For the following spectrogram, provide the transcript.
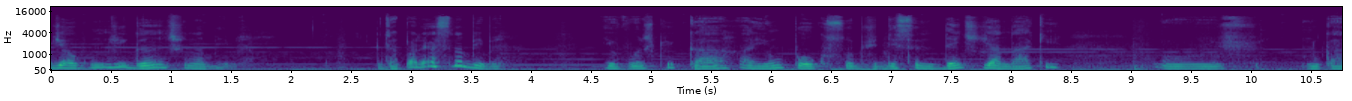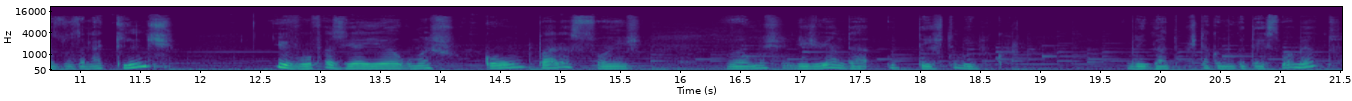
de alguns gigantes na Bíblia. Eles aparecem na Bíblia. Eu vou explicar aí um pouco sobre os descendentes de Anak, os, no caso dos Anakins, e vou fazer aí algumas comparações. Vamos desvendar o texto bíblico. Obrigado por estar comigo até esse momento.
